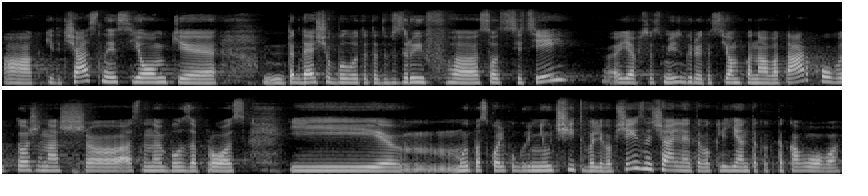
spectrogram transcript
какие-то частные съемки. Тогда еще еще был вот этот взрыв э, соцсетей. Я все смеюсь, говорю, это съемка на аватарку, вот тоже наш э, основной был запрос. И мы, поскольку, говорю, не учитывали вообще изначально этого клиента как такового,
